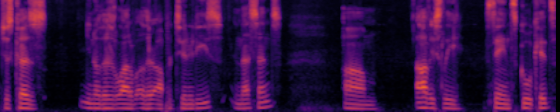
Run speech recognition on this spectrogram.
just because you know there's a lot of other opportunities in that sense. Um, obviously, stay in school, kids,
